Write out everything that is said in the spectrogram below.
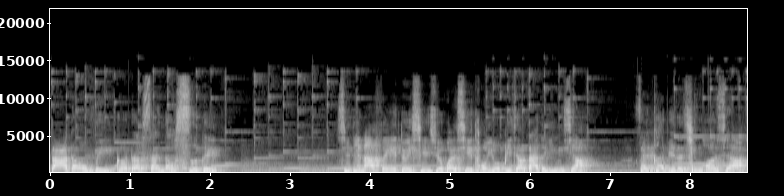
达到伟哥的三到四倍。西地那非对心血管系统有比较大的影响，在个别的情况下，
